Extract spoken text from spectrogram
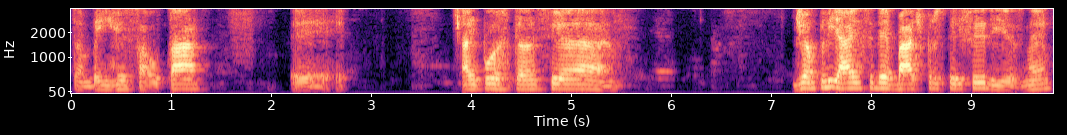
Também ressaltar é, a importância de ampliar esse debate para as periferias, né?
